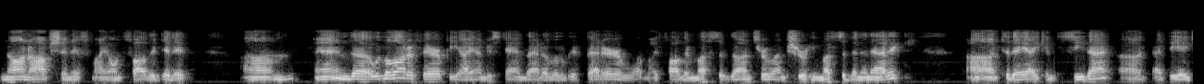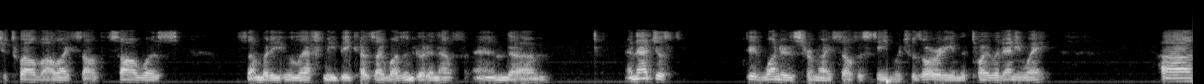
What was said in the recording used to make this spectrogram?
non-option if my own father did it. Um, and uh, with a lot of therapy, I understand that a little bit better. What my father must have gone through. I'm sure he must have been an addict. Uh, today, I can see that. Uh, at the age of 12, all I saw, saw was somebody who left me because I wasn't good enough, and um, and that just did wonders for my self-esteem, which was already in the toilet anyway. Uh,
